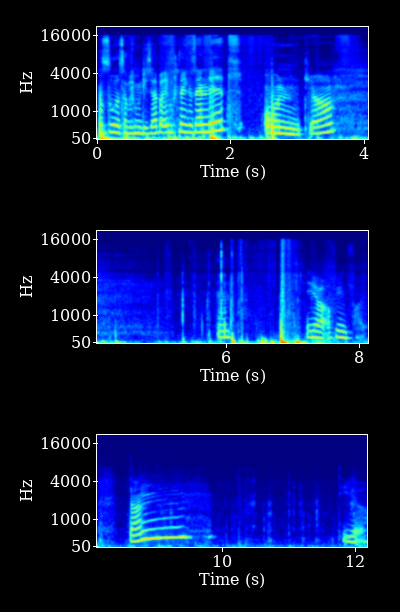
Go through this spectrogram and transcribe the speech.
So, jetzt habe ich mir die selber eben schnell gesendet. Und ja. Und ja, auf jeden Fall. Dann hier.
